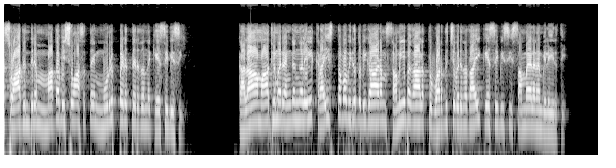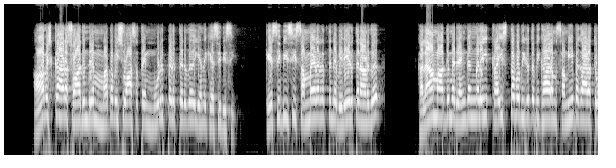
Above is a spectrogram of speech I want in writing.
സ്വാതന്ത്ര്യം മതവിശ്വാസത്തെ മുറിപ്പെടുത്തരുതെന്ന് കെ സി ബി സി. കലാമാധ്യമ രംഗങ്ങളിൽ ക്രൈസ്തവ വിരുദ്ധ വികാരം സമീപകാലത്ത് വർദ്ധിച്ചു വരുന്നതായി കെ സി ബി സി സമ്മേളനം വിലയിരുത്തി. ആവിഷ്കാര സ്വാതന്ത്ര്യം മതവിശ്വാസത്തെ മുറിപ്പെടുത്തരുത് എന്ന് K C B C. K C B C സമ്മേളനത്തിന്റെ വിലയിരുത്തലാണിത്. കലാമാധ്യമ രംഗങ്ങളിൽ ക്രൈസ്തവ വിരുദ്ധ വികാരം സമീപകാലത്ത്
